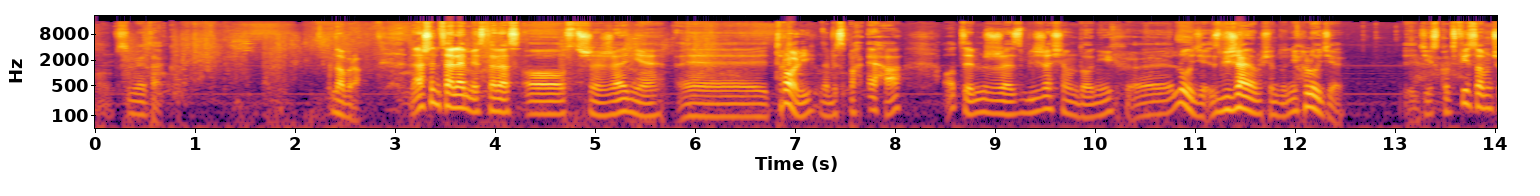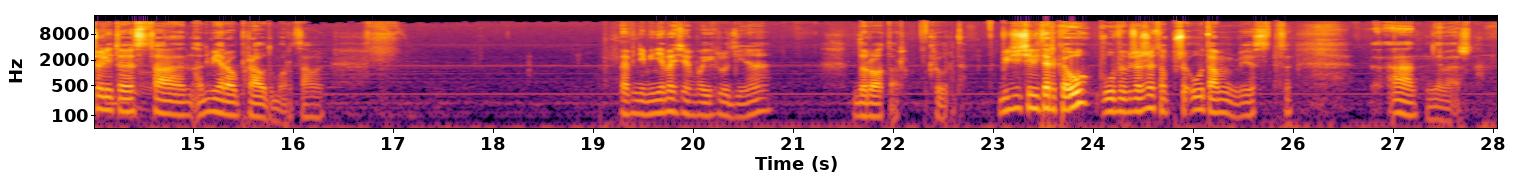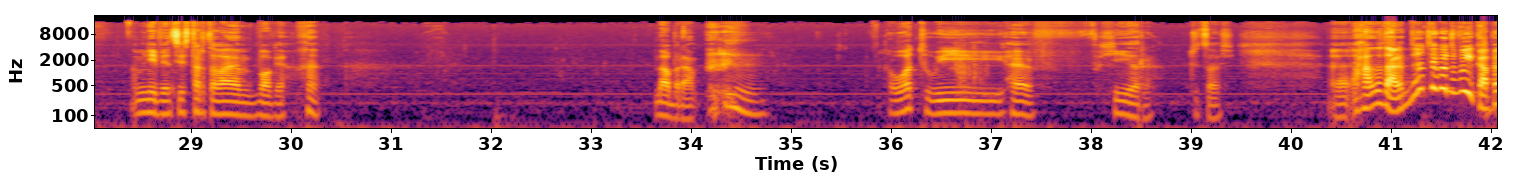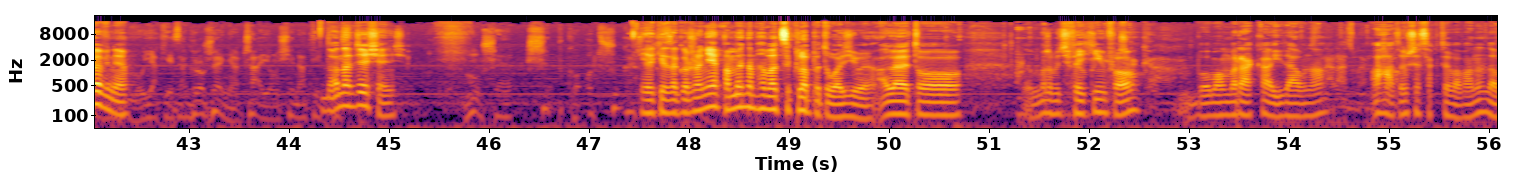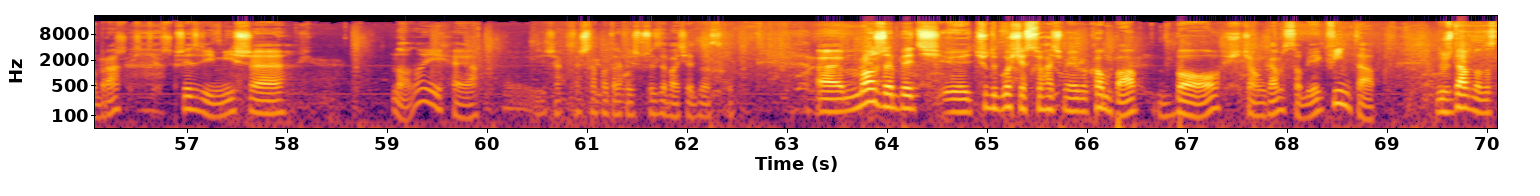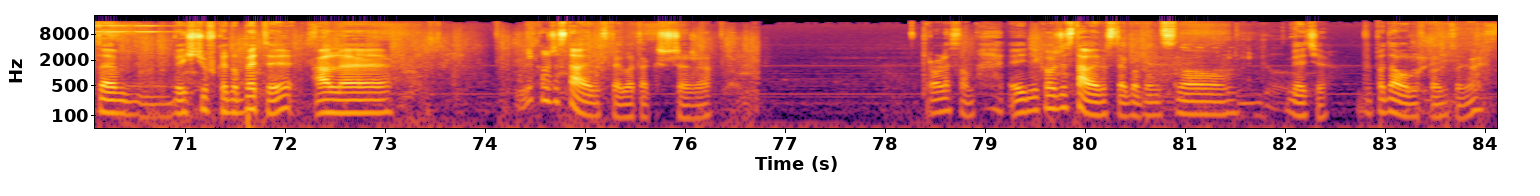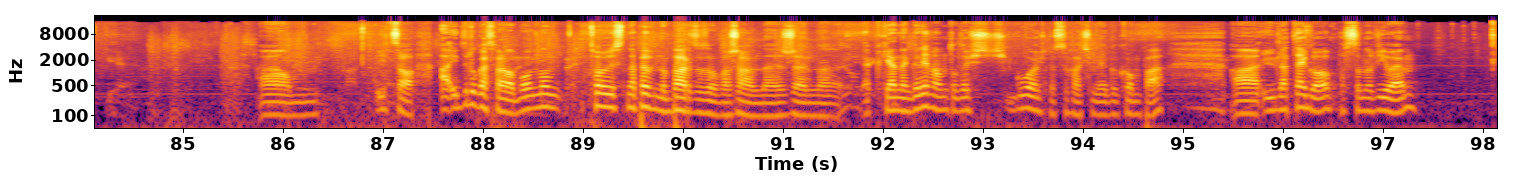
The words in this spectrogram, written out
No, w sumie tak. Dobra. Naszym celem jest teraz ostrzeżenie e, troli na wyspach Echa o tym, że zbliża się do nich e, ludzie. Zbliżają się do nich ludzie. Ci z kotwicą, czyli to jest ten admirał Proudmore cały. Pewnie mi nie weźmie moich ludzi, nie? Dorotar, kurde. Widzicie literkę U? U wybrzeże, to przy U tam jest... A, nieważne. A mniej więcej startowałem w Bowie. Dobra. What we have here, czy coś. E, aha, no tak, no tylko dwójka pewnie. Jakie zagrożenia czają się na tych 2 na 10. Muszę szybko odszukać Jakie zagrożenie? Pamiętam chyba cyklopy tu łaziły, ale to no, może być fake info, bo mam raka i downa. Aha, to już jest aktywowane, dobra. Przyzwij Miszę. No, no i heja. Jak też tam potrafisz przyzywać jednostki. E, może być e, ciut głośniej słychać mojego kompa, bo ściągam sobie Gwinta. Już dawno dostałem wejściówkę do bety, ale nie korzystałem z tego tak szczerze. Trole są. E, Nie korzystałem z tego, więc no... Wiecie, wypadałoby w końcu, nie? Um, I co? A i druga sprawa, bo no, to jest na pewno bardzo zauważalne, że na, jak ja nagrywam, to dość głośno słychać mojego kompa. A, I dlatego postanowiłem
